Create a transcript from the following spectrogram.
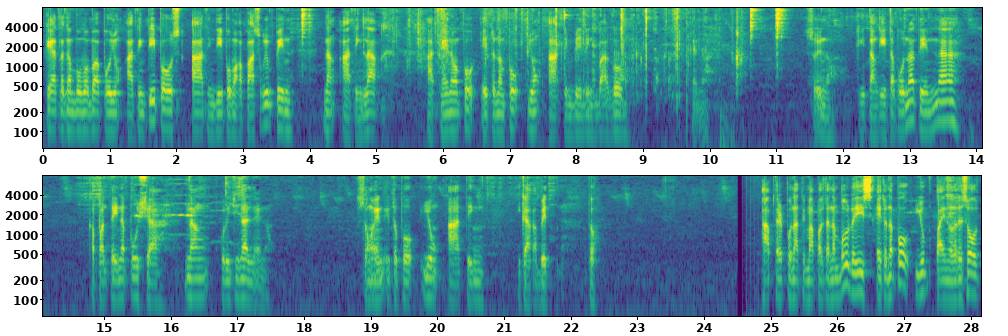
kaya talagang bumaba po yung ating T-post at hindi po makapasok yung pin ng ating lock. At ngayon naman po, ito naman po yung ating building bago. Ayan oh. So yun oh, kitang kita po natin na kapantay na po siya ng original. Ayan oh. So ngayon ito po yung ating ikakabit. To. After po natin mapalitan ng bull race, ito na po yung final result.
